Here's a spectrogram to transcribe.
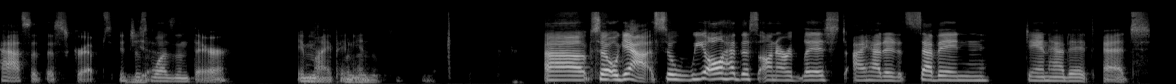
pass at the script. It just yeah. wasn't there, in yeah, my opinion. 100%. Uh, so yeah, so we all had this on our list. I had it at seven. Dan had it at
